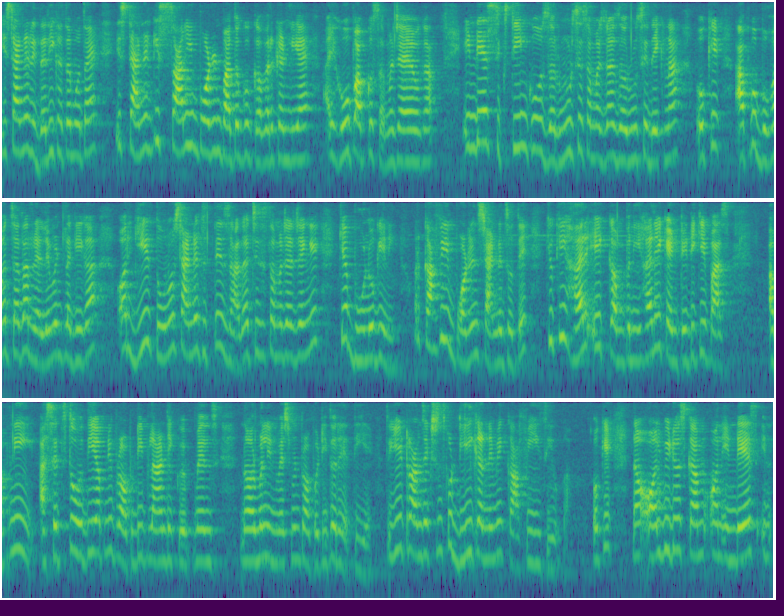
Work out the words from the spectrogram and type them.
ये स्टैंडर्ड इधर ही खत्म होता है। इस स्टैंडर्ड की सारी इंपॉर्टेंट बातों को कवर कर लिया है। आई होप आपको समझ आया होगा। इंडिया 16 को ज़रूर से समझना, ज़रूर से देखना ओके आपको बहुत ज़्यादा रेलिवेंट लगेगा और ये दोनों स्टैंडर्ड्स इतने ज़्यादा अच्छे से समझ आ जाएँगे कि आप भूलोगे नहीं। और काफ़ी इंपॉर्टेंट स्टैंडर्ड्स होते हैं, क्योंकि हर एक कंपनी हर एक एंटिटी के पास अपनी असेट्स तो होती है, अपनी property plant equipments normal investment property तो रहती है। तो ये ट्रांजेक्शन्स को डील करने में काफ़ी ईजी होगा ओके ना ऑल वीडियोज़ कम ऑन इंडेज in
